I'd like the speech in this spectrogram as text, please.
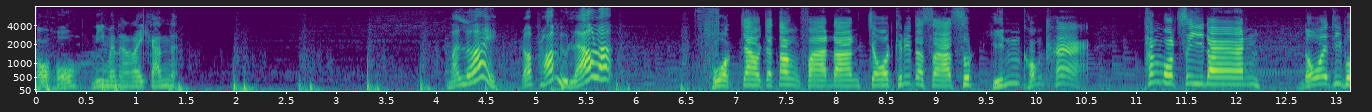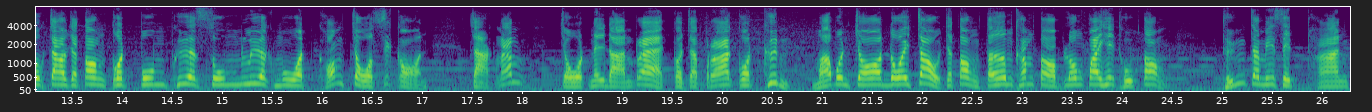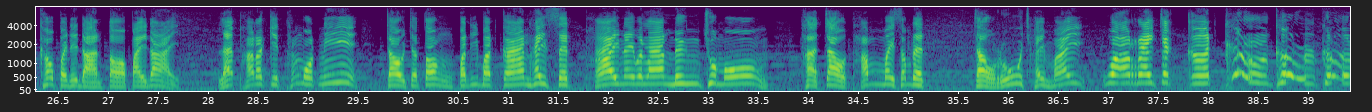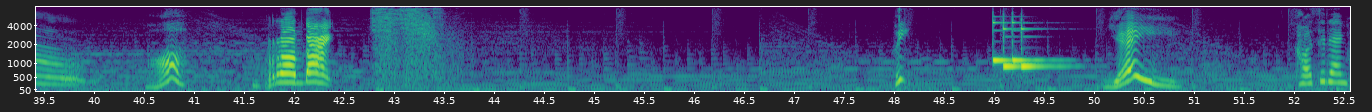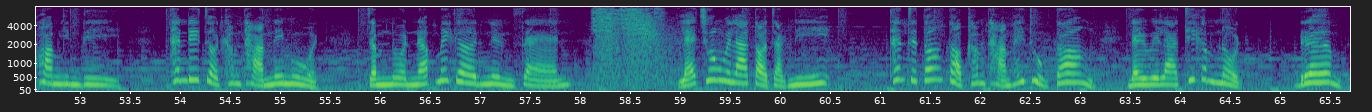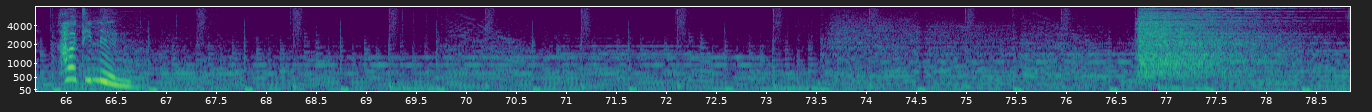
โอ้โห นี่มันอะไรกันน่ะ มาเลย เราพร้อมอยู่แล้วละพวกเจ้าจะต้องฝ่าด่านโจทย์คณิตศาสตร์สุดหินของข้า ทั้งหมด 4ด่าน โดยที่พวกเจ้าจะต้องกดปุ่มเพื่อสุ่มเลือกหมวดของโจทย์เสียก่อน จากนั้นโจทย์ในด่านแรกก็จะปรากฏขึ้น มาบนจอโดยเจ้าจะต้องเติมคำตอบลงไปให้ถูกต้อง ถึงจะมีสิทธิ์ผ่านเข้าไปในด่านต่อไปได้ และภารกิจทั้งหมดนี้ เจ้าจะต้องปฏิบัติการให้เสร็จภายในเวลาหนึ่งชั่วโมง ถ้าเจ้าทำไม่สำเร็จ เจ้ารู้ใช่ไหม ว่าอะไรจะเกิดขึ้นขึ้นขึ้นอ๋อ เริ่มได้ เย้ ขอแสดงความยินดี ท่านได้โจทย์คำถามในหมวดจำนวนนับไม่เกิน1 0 0 0 0แสนและช่วงเวลาต่อจากนี้ ท่านจะต้องตอบคำถามให้ถูกต้อง ในเวลาที่กำหนด เริ่มข้อที่หนึ่ง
